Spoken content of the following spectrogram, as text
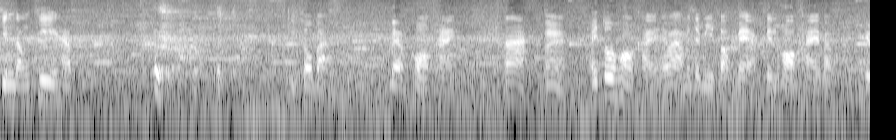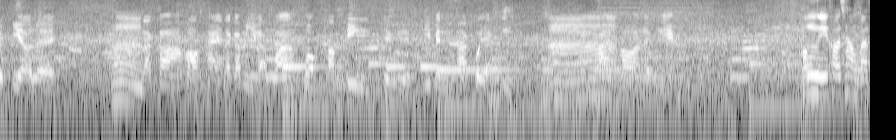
กินดองกี้ครับอิโซบะแบบห่อไข่อ่าอ่าไอตัวห่อไข่ใช่ป่ะมันจะมีสองแบบเป็นห่อไข่แบบเพียวๆเลย อืมแล้วก็ห่อไข่แล้วก็มีแบบว่าพวกท็อปปิ้งอย่างอื่นที่เป็นทาโกยากิอืปลามทอดอะไรพวกเนี้ยห้องนี้เขาทำกัน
